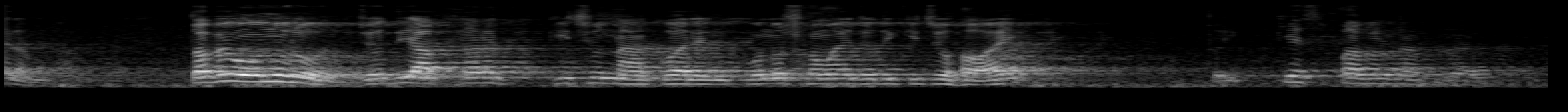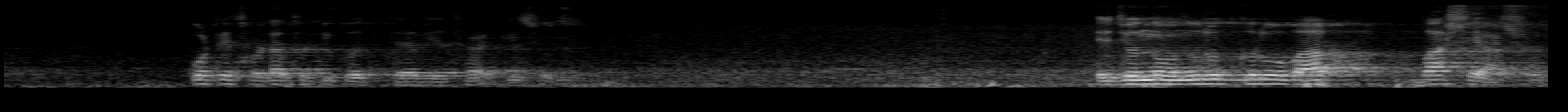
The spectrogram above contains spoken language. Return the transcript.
এরম তবে অনুরোধ, যদি আপনারা কিছু না করেন, কোনো সময় যদি কিছু হয়, তো কেস পাবেন আপনারা। কোর্টে ছোটাছুটি করতে হবে, এছাড়া কিছু না। এই জন্য অনুরোধ করব, বাপ, পাশে আসুন।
